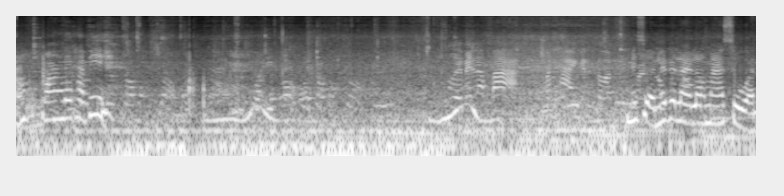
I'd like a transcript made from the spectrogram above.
อ๋อวางเลยค่ะพี่เคยไหม่ละป้ามาถ่ายกันตอนไม่สวยไม่เป็นไรเรามาสวน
